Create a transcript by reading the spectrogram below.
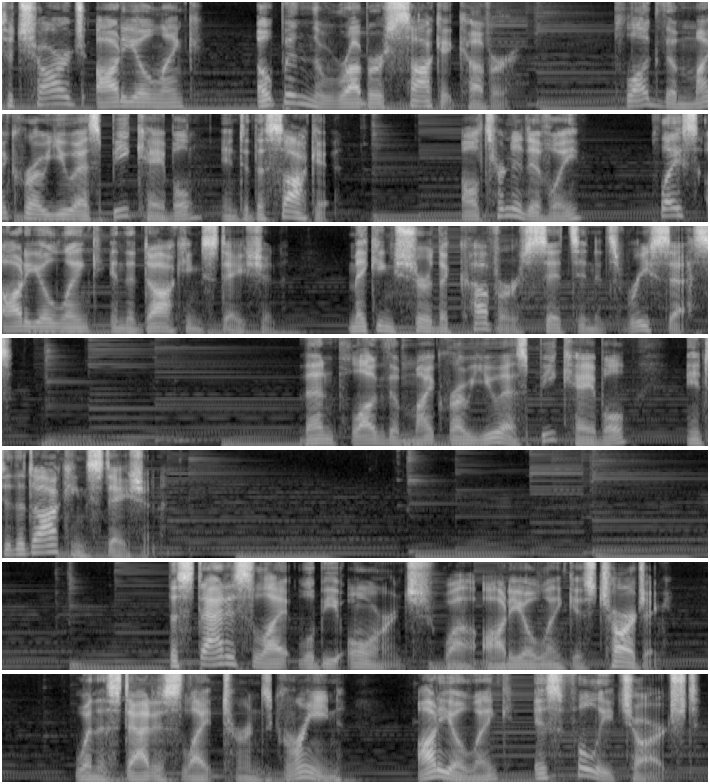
To charge AudioLink, open the rubber socket cover. Plug the micro USB cable into the socket. Alternatively, place AudioLink in the docking station, making sure the cover sits in its recess. Then plug the micro USB cable into the docking station. The status light will be orange while AudioLink is charging. When the status light turns green, AudioLink is fully charged.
